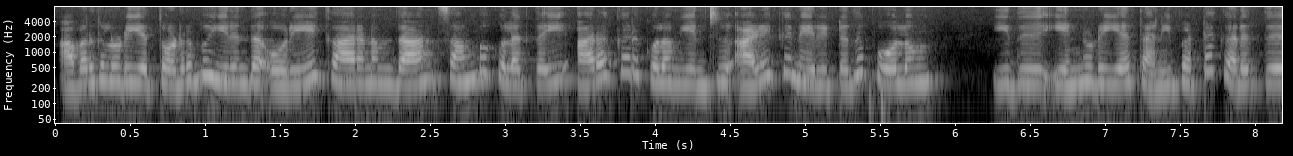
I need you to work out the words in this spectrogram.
அவர்களுடைய தொடர்பு இருந்த ஒரே காரணம்தான் சம்பு குலத்தை அரக்கர் குலம் என்று அழைக்க நேரிட்டது போலும். இது என்னுடைய தனிப்பட்ட கருத்து.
